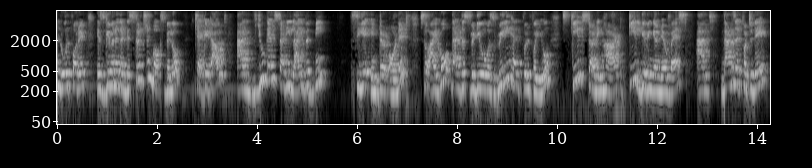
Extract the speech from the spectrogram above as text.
enroll for it is given in the description box below. Check it out and you can study live with me CA Inter Audit. So I hope that this video was really helpful for you. Keep studying hard, keep giving in your best and that is it for today.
